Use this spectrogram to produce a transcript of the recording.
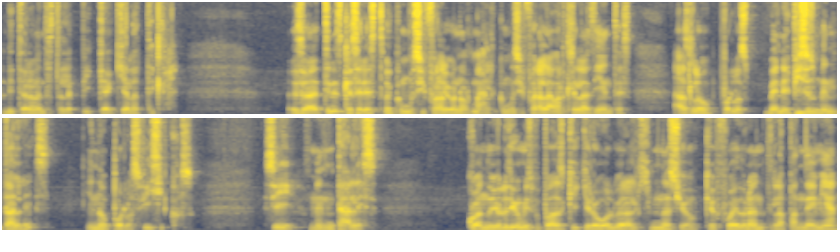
Literalmente hasta le pique aquí a la tecla. O sea, tienes que hacer esto como si fuera algo normal, como si fuera lavarte las dientes. Hazlo por los beneficios mentales y no por los físicos. Sí, mentales. Cuando yo les digo a mis papás que quiero volver al gimnasio, que fue durante la pandemia,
